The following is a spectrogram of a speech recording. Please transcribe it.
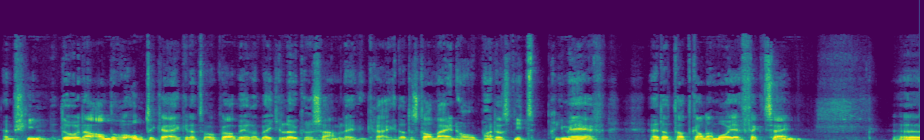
En misschien door naar anderen om te kijken, dat we ook wel weer een beetje leukere samenleving krijgen. Dat is dan mijn hoop. Maar dat is niet primair. Hè, dat, dat kan een mooi effect zijn. Uh,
